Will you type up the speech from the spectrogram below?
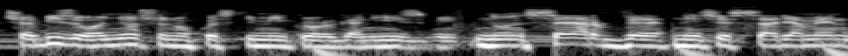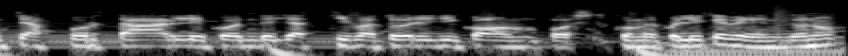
c'è bisogno sono questi microorganismi. Non serve necessariamente apportarli con degli attivatori di compost come quelli che vendono,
